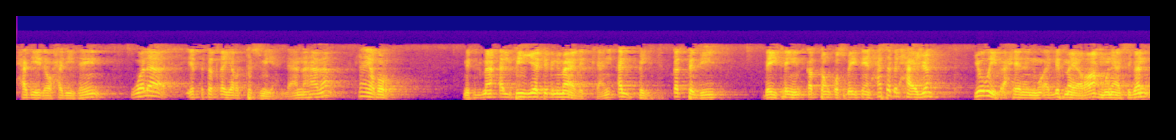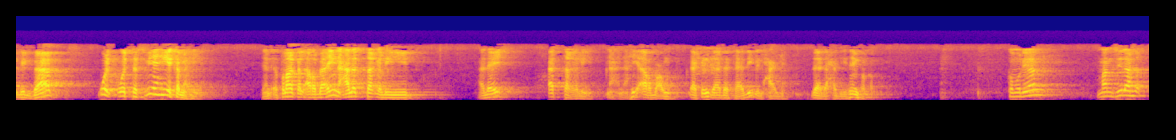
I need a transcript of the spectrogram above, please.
حديث أو حديثين ولا تتغير التسمية لأن هذا لا يضر. مثل ما ألفية ابن مالك يعني ألف بيت. قد تزيد بيتين قد تنقص بيتين حسب الحاجة. يضيف أحيانا المؤلف ما يراه مناسبا للباب والتسمية هي كما هي يعني إطلاق الأربعين على التغليب على إيش؟ التغليب نعم هي أربعون لكن زادت هذه للحاجة زاد حديثين فقط Kemudian manzilah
